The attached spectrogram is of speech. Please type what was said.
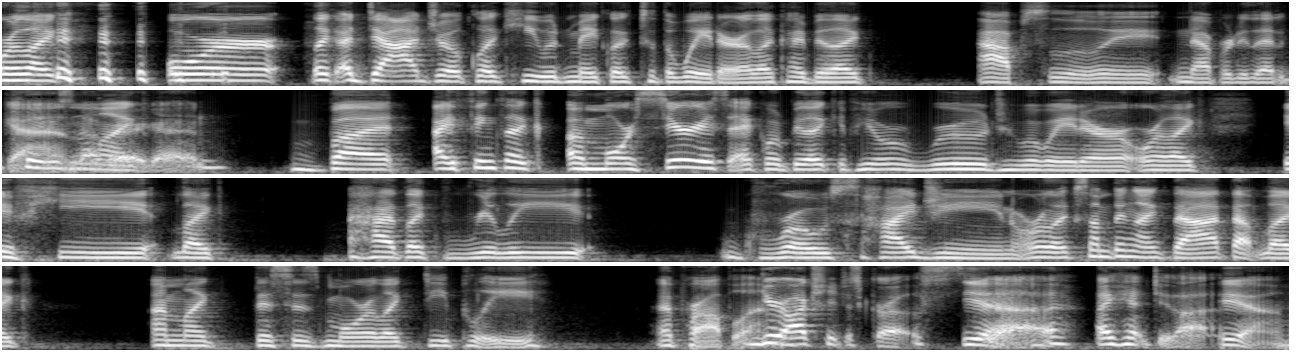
Or like, or like a dad joke like he would make like to the waiter. Like I'd be like, absolutely never do that again. Please never like, again. but I think like a more serious ick would be like if he were rude to a waiter or like if he like had like really gross hygiene or like something like that that like I'm like this is more like deeply a problem. You're actually just gross. Yeah. I can't do that. yeah.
